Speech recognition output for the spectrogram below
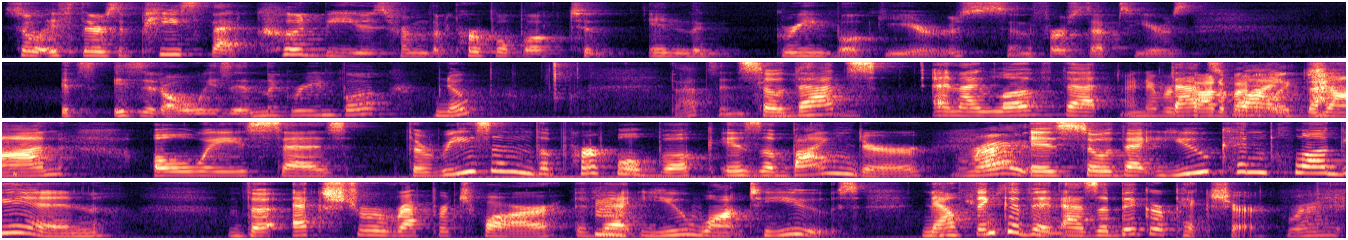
So if there's a piece that could be used from the purple book to in the green book years and the first steps years, it's is it always in the green book? Nope. That's interesting. So that's and I love that. I never that's thought about it why like that. John always says the reason the purple book is a binder Right. is so that you can plug in the extra repertoire Hmm. that you want to use. Now think of it as a bigger picture. Right.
